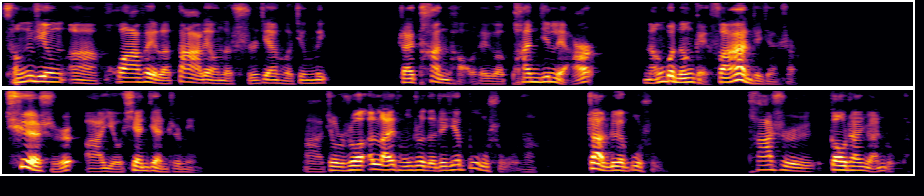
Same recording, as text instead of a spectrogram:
曾经啊，花费了大量的时间和精力，在探讨这个潘金莲能不能给翻案这件事儿。确实啊，有先见之明，啊，就是说恩来同志的这些部署呢，战略部署，他是高瞻远瞩的。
